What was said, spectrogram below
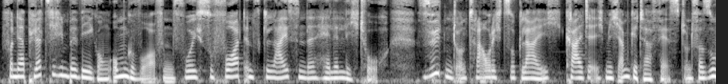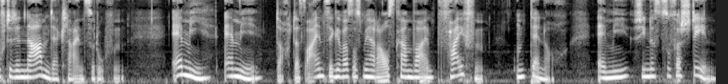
Von der plötzlichen Bewegung umgeworfen, fuhr ich sofort ins gleißende helle Licht hoch. Wütend und traurig zugleich krallte ich mich am Gitter fest und versuchte den Namen der Kleinen zu rufen. Emmy, Emmy. Doch das Einzige, was aus mir herauskam, war ein Pfeifen. Und dennoch, Emmy schien es zu verstehen.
